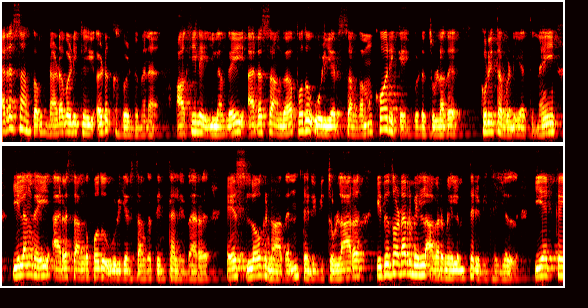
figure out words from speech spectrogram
அரசாங்கம் நடவடிக்கை எடுக்க வேண்டும் என அகில இலங்கை அரசாங்க பொது ஊழியர் சங்கம் கோரிக்கை விடுத்துள்ளது. குறித்த விடயத்தினை இலங்கை அரசாங்க பொது ஊழியர் சங்கத்தின் தலைவர் எஸ். லோகநாதன் தெரிவித்துள்ளார். இது தொடர்பில் அவர் மேலும் தெரிவிக்கையில் இயற்கை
